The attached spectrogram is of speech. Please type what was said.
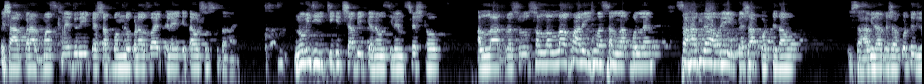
পেশাব করার মাঝখানে যদি পেশাব বন্ধ করা হয় তাহলে এটা অসুস্থতা হয়। নবীজি চিকিৎসা বিজ্ঞানেও ছিলেন শ্রেষ্ঠ? আল্লাহর রসুল সাল্লাল্লাহু আলাইহি ওয়াসাল্লাম বললেন, সাহাবীরা ওরে পেশাব করতে দাও। সাহাবীরা পেশাব করতে দিল।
